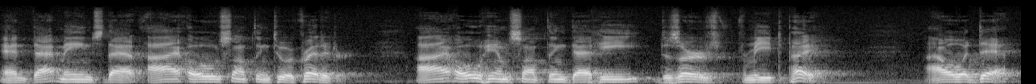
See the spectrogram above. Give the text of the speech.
And that means that I owe something to a creditor. I owe him something that he deserves for me to pay. I owe a debt.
